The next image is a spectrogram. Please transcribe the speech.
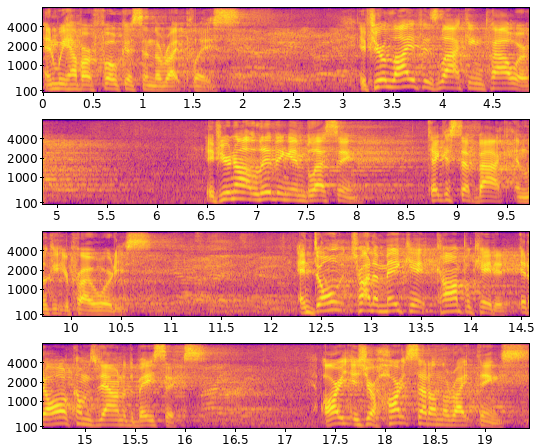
and we have our focus in the right place. If your life is lacking power, if you're not living in blessing, take a step back and look at your priorities. And don't try to make it complicated. It all comes down to the basics. Are, is your heart set on the right things?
